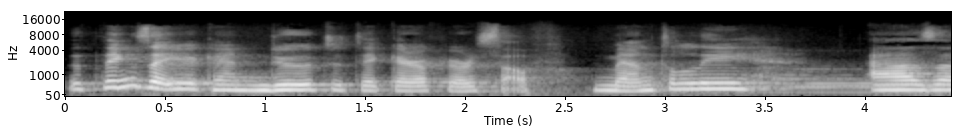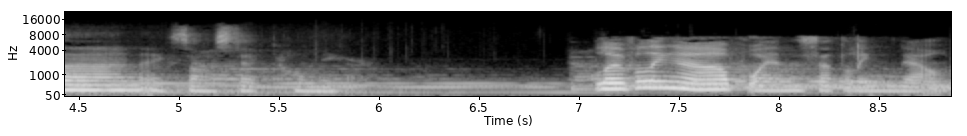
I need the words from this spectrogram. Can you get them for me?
The things that you can do to take care of yourself mentally as an exhausted homemaker. Leveling up when settling down.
